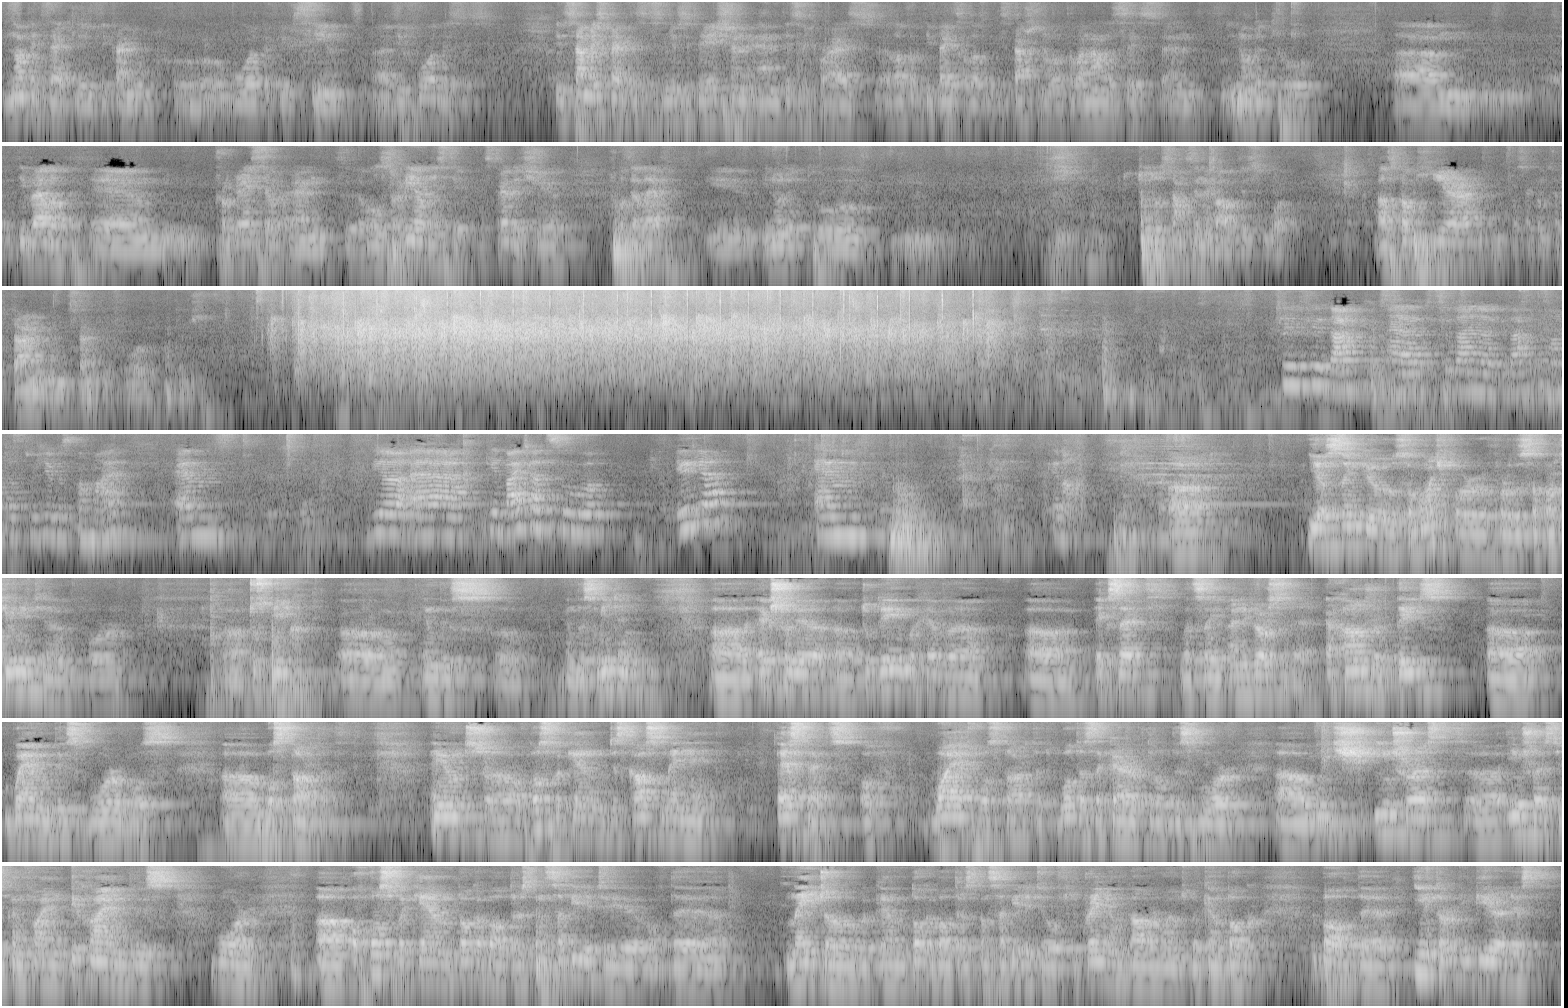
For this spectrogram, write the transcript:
not exactly the kind of uh, war that we've seen uh, before. This is in some respects, this is a new situation, and this requires a lot of debates, a lot of discussion, a lot of analysis, and in order to um, develop um, progressive and also realistic strategy for the left in, in order to to do something about this war. I'll stop here because I don't have time, and thank you for attention. Vielen, vielen Dank äh, für deine Gedanken und dass du hier bist nochmal. Ähm, wir äh, gehen weiter zu Ilja. Ähm, genau. Uh, Yes, thank you so much for, for this opportunity and for uh, to speak uh, in this uh, in this meeting. Uh, actually, uh, today we have a, exact, let's say, anniversary, a hundred days when this war was was started, and of course we can discuss many aspects of why it was started, what is the character of this war, uh, which interest uh, interest you can find behind this war. Uh, of course, we can talk about the responsibility of the NATO. We can talk about the responsibility of Ukrainian government. We can talk about the inter-imperialist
